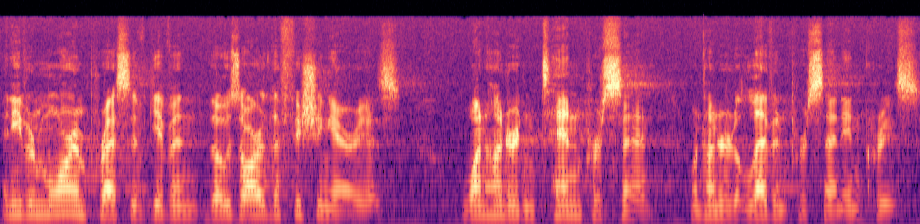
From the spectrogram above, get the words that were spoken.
and even more impressive given those are the fishing areas 110% 111% increase.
